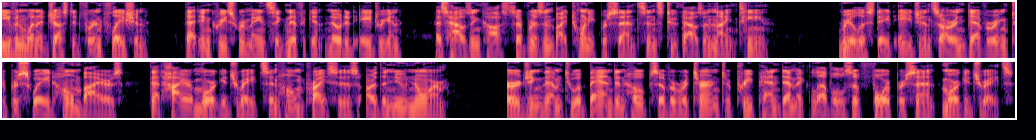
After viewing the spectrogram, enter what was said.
Even when adjusted for inflation, that increase remains significant, noted Adrian, as housing costs have risen by 20% since 2019. Real estate agents are endeavoring to persuade homebuyers that higher mortgage rates and home prices are the new norm, urging them to abandon hopes of a return to pre-pandemic levels of 4% mortgage rates.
